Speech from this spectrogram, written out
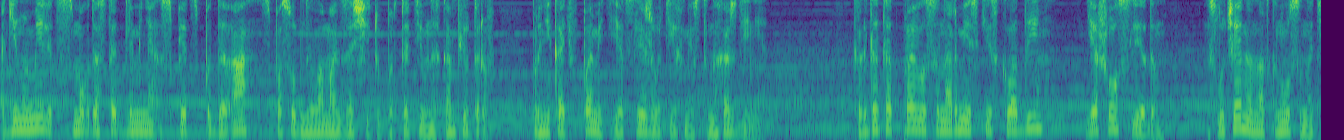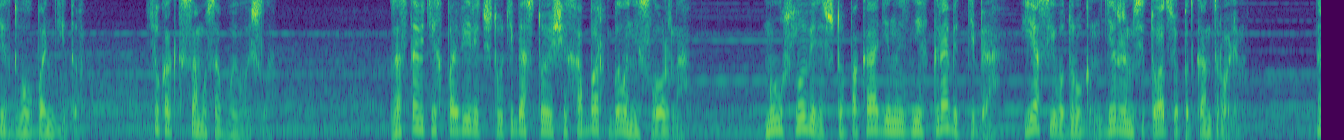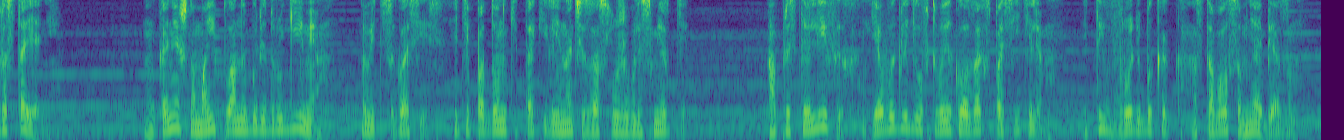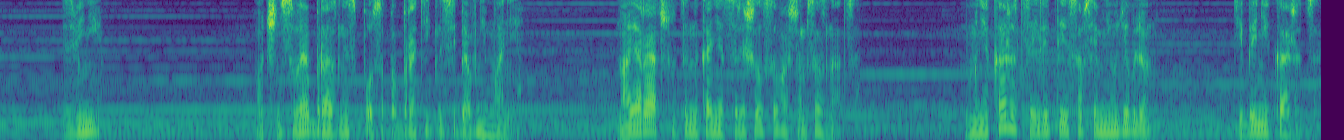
Один умелец смог достать для меня спец-ПДА, способный ломать защиту портативных компьютеров, проникать в память и отслеживать их местонахождение. Когда ты отправился на армейские склады, я шел следом и случайно наткнулся на тех двух бандитов. Все как-то само собой вышло. Заставить их поверить, что у тебя стоящий хабар, было несложно. Мы условились, что пока один из них грабит тебя, я с его другом держим ситуацию под контролем. На расстоянии. Конечно, мои планы были другими, но ведь согласись, эти подонки так или иначе заслуживали смерти. А пристрелив их, я выглядел в твоих глазах спасителем, и ты вроде бы как оставался мне обязан. Извини. Очень своеобразный способ обратить на себя внимание. Но я рад, что ты наконец решился во всем сознаться. Мне кажется, или ты совсем не удивлен? Тебе не кажется.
